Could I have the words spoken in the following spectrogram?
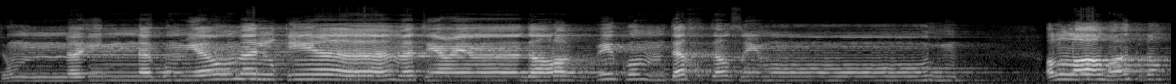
ثم إنكم يوم القيامة عند ربكم تختصمون. الله أكبر.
